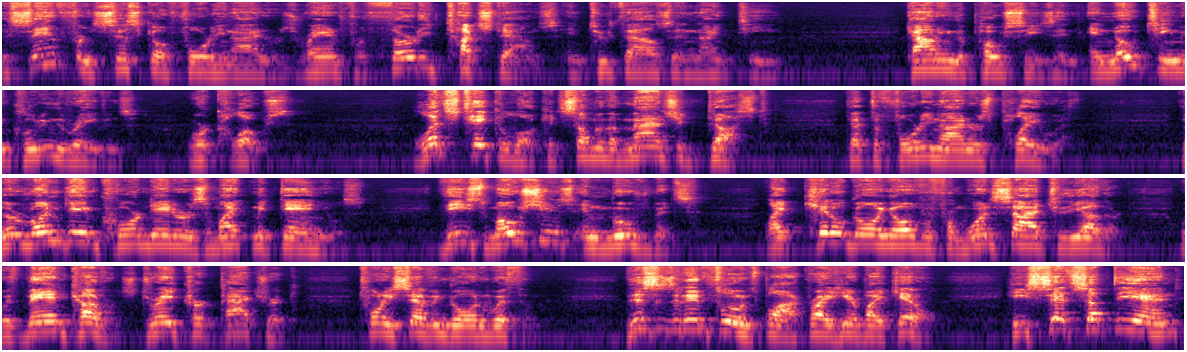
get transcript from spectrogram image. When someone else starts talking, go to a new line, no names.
The San Francisco 49ers ran for 30 touchdowns in 2019, counting the postseason, and no team, including the Ravens, were close. Let's take a look at some of the magic dust that the 49ers play with. Their run game coordinator is Mike McDaniels. These motions and movements, like Kittle going over from one side to the other, with man coverage, Dre Kirkpatrick, 27 going with him. This is an influence block right here by Kittle. He sets up the end,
